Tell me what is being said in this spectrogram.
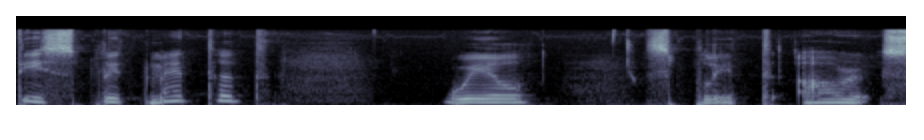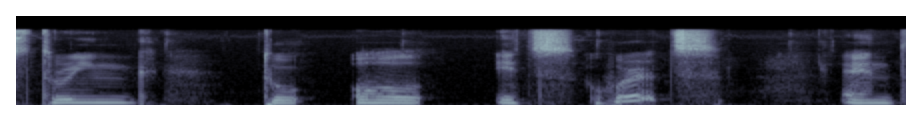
this split method will split our string to all its words. And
